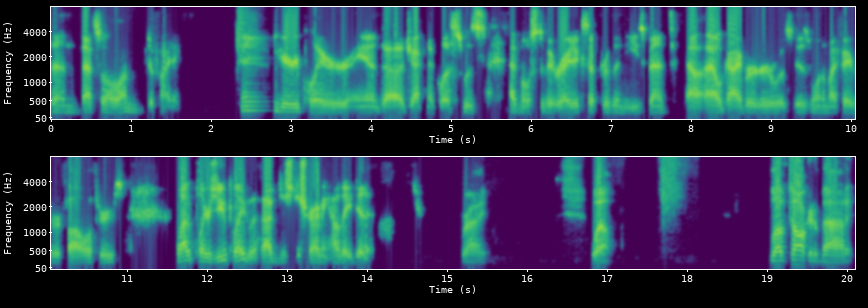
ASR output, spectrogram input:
then that's all I'm defining. And Gary Player and uh, Jack Nicklaus was had most of it right, except for the knees bent. Al, Al Geiberger was is one of my favorite follow throughs. A lot of players you played with, I'm just describing how they did it. Right. Well, love talking about it.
